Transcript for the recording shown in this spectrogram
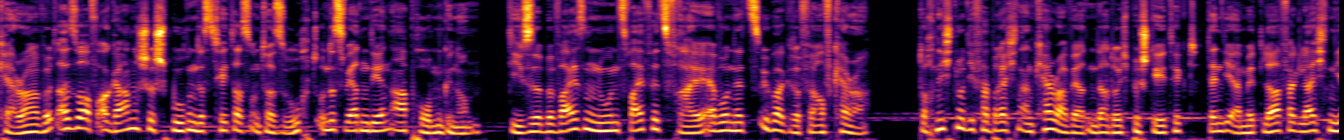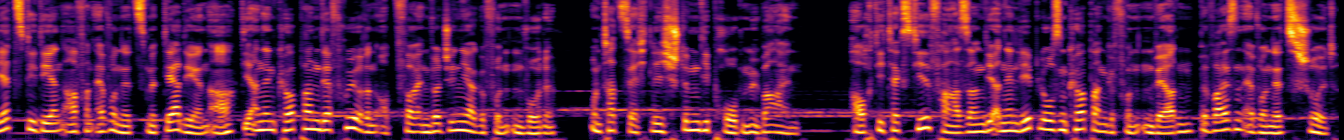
Kara wird also auf organische Spuren des Täters untersucht und es werden DNA-Proben genommen. Diese beweisen nun zweifelsfrei Evonits Übergriffe auf Kara. Doch nicht nur die Verbrechen an Kara werden dadurch bestätigt, denn die Ermittler vergleichen jetzt die DNA von Evonitz mit der DNA, die an den Körpern der früheren Opfer in Virginia gefunden wurde. Und tatsächlich stimmen die Proben überein. Auch die Textilfasern, die an den leblosen Körpern gefunden werden, beweisen Evonitz Schuld.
